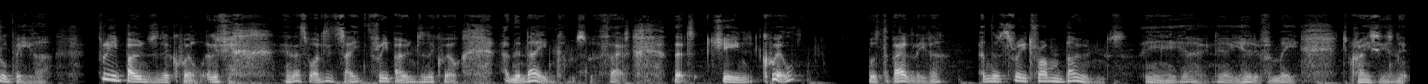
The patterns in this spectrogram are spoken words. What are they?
Little Beaver. Three bones and a quill. And if you, and that's what I did say, three bones and a quill. And the name comes from the fact that Gene Quill was the band leader and there's three trombones. There you go. Now you heard it from me. It's crazy, isn't it?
